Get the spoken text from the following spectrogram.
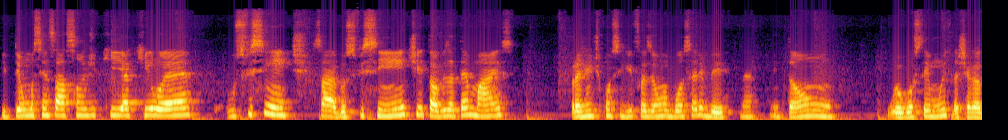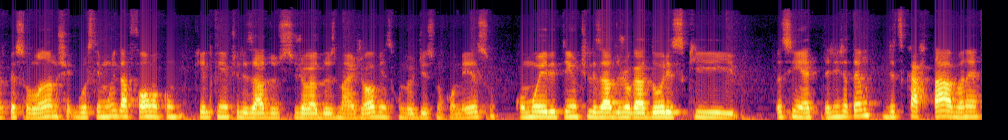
e ter uma sensação de que aquilo é o suficiente, sabe? O suficiente e talvez até mais para a gente conseguir fazer uma boa Série B, né? Então, eu gostei muito da chegada do Pessolano, gostei muito da forma com que ele tem utilizado os jogadores mais jovens, como eu disse no começo, como ele tem utilizado jogadores que assim, a gente até descartava, né?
